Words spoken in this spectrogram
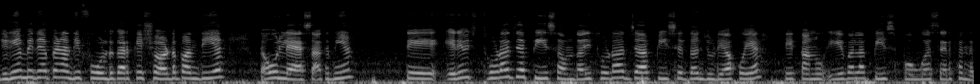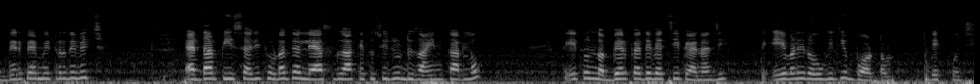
ਜਿਹੜੀਆਂ ਮੇਰੀਆਂ ਭੈਣਾਂ ਦੀ ਫੋਲਡ ਕਰਕੇ ਸ਼ਰਟ ਪਾਉਂਦੀ ਹੈ, ਤਾਂ ਉਹ ਲੈ ਸਕਦੀਆਂ ਤੇ ਇਹਦੇ ਵਿੱਚ ਥੋੜਾ ਜਿਹਾ ਪੀਸ ਆਉਂਦਾ ਜੀ ਥੋੜਾ ਜਿਹਾ ਪੀਸ ਇਦਾਂ ਜੁੜਿਆ ਹੋਇਆ ਤੇ ਤੁਹਾਨੂੰ ਇਹ ਵਾਲਾ ਪੀਸ ਪਊਗਾ ਸਿਰਫ 90 ਰੁਪਏ ਮੀਟਰ ਦੇ ਵਿੱਚ। ਐਦਾਂ ਪੀਸ ਹੈ ਜੀ ਥੋੜਾ ਜਿਹਾ ਲੈਸ ਲਗਾ ਕੇ ਤੁਸੀਂ ਇਹਨੂੰ ਡਿਜ਼ਾਈਨ ਕਰ ਲਓ। ਤੇ ਇਹ ਤੁਹਾਨੂੰ 90 ਰੁਪਏ ਦੇ ਵਿੱਚ ਹੀ ਪੈਣਾ ਜੀ। ਤੇ ਇਹ ਵਾਲੀ ਰਹੂਗੀ ਜੀ ਬਾਟਮ ਦੇਖੋ ਜੀ,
